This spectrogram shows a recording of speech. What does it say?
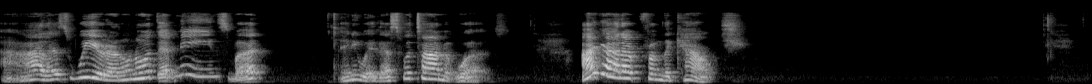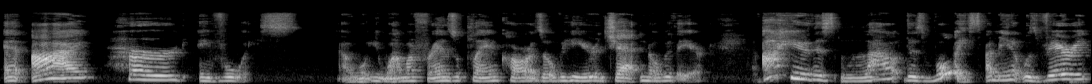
Ah, that's weird. I don't know what that means, but Anyway, that's what time it was. I got up from the couch and I heard a voice. Now, you while my friends were playing cards over here and chatting over there, I hear this loud, this voice. I mean, it was very,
